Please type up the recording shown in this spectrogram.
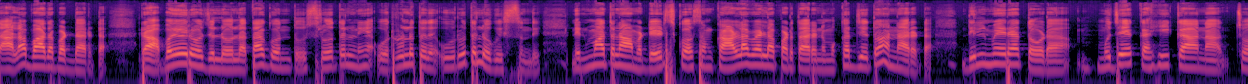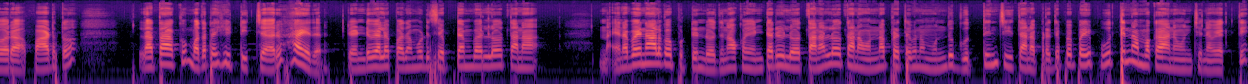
చాలా బాధపడ్డారట. రాబోయే రోజుల్లో లతా గొంతు శ్రోతల్ని ఉర్రులతో ఉర్రుతలోగిస్తుంది. నిర్మాతలు ఆమె డేట్స్ కోసం కాళ్ళవేళ్ళ పడతారని ముఖర్జీతో అన్నారట. దిల్ మేరా తోడా ముజే కహీకా నా చోరా పాటతో లతాకు మొదట హిట్ ఇచ్చారు హైదర్. రెండు వేల పదమూడు సెప్టెంబర్లో తన ఎనభై నాలుగో పుట్టినరోజున ఒక ఇంటర్వ్యూలో తనలో తన ఉన్న ప్రతిభను ముందు గుర్తించి తన ప్రతిభపై పూర్తి నమ్మకాన్ని ఉంచిన వ్యక్తి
